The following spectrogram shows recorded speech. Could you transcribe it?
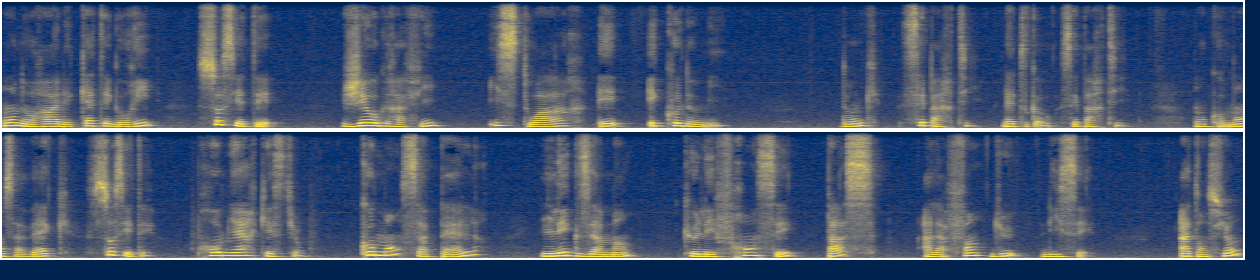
on aura les catégories société, géographie, histoire et économie. Donc, c'est parti. Let's go, c'est parti. On commence avec société. Première question. Comment s'appelle l'examen que les Français passent à la fin du lycée Attention,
